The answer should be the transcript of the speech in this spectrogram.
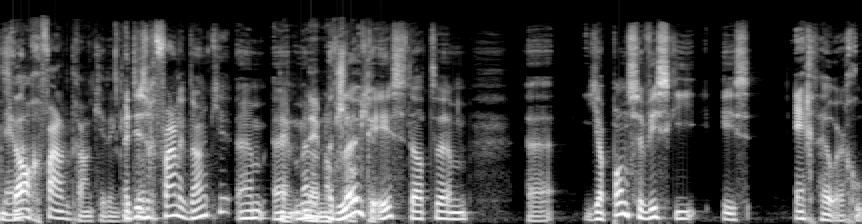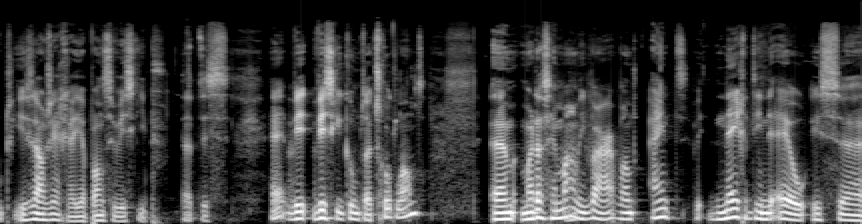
Het is wel een gevaarlijk drankje, denk ik. Het is een gevaarlijk drankje. Neem- maar neem nog het leuke slokje. is dat ehm, eh, Japanse whisky is echt heel erg goed. Je zou zeggen, Japanse whisky, pff, dat is... Hè, whi- whisky komt uit Schotland. Ehm, maar dat is helemaal niet waar, want eind 19e eeuw is eh,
